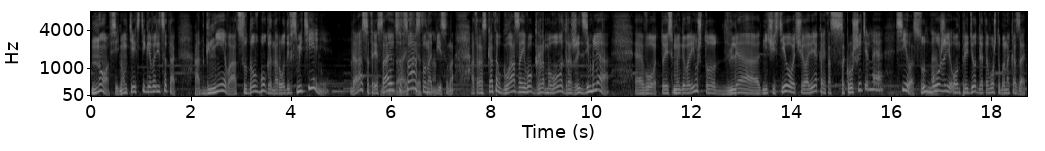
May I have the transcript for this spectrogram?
Но в седьмом тексте говорится так. «От гнева, от судов Бога народы в смятении». Да, сотрясаются ну, да, царства, написано. От раскатов глаза его громового дрожит земля. Э, вот, то есть мы говорим, что для нечестивого человека это сокрушительная сила. Суд да. Божий, он придет для того, чтобы наказать.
